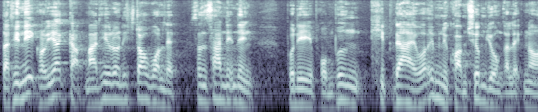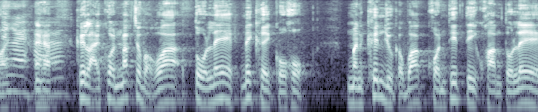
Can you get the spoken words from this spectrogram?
แต่ทีนี้ขออนุญาตกลับมาที่เรื่องดิจิทัลวอลเล็ตสั้น ๆ นิดหนึ่งพอดีผมเพิ่งคิดได้ว่าเอ้ยมันมีความเชื่อมโยงกันเล็กน้อยยังไงคะนะครับคือหลายคนมักจะบอกว่าตัวเลขไม่เคยโกหก มันขึ้นอยู่กับว่าคนที่ตีความตัวเลข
